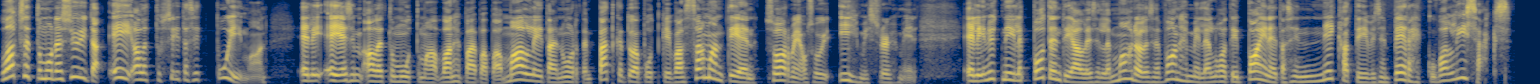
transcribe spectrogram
Lapsettomuuden syitä ei alettu siitä sitten puimaan. Eli ei esim. alettu muuttamaan vanhempainvapaan mallia tai nuorten pätkätyöputkiin, vaan saman tien sormi osui ihmisryhmiin. Eli nyt niille potentiaalisille mahdollisille vanhemmille luotiin paineita sinne negatiivisen perhekuvan lisäksi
